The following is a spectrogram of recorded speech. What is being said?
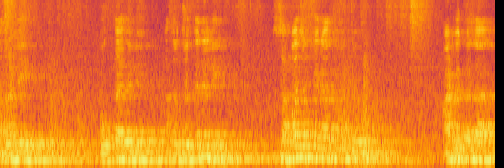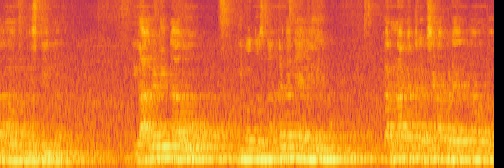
ಅದರಲ್ಲಿ ಹೋಗ್ತಾ ಇದ್ದೀವಿ. ಅದರ ಜೊತೆಯಲ್ಲಿ ಸಮಾಜಕ್ಕೆ ಏನಾದರೂ ಒಂದು ಮಾಡಬೇಕಲ್ಲ ಅನ್ನೋ ಒಂದು ದೃಷ್ಟಿಯಿಂದ. ಈಗ ಆಲ್ರೆಡಿ ನಾವು ಈ ಒಂದು ಸಂಘಟನೆಯಲ್ಲಿ ಕರ್ನಾಟಕ ರಕ್ಷಣಾ ಪಡೆ ಅನ್ನೋ ಒಂದು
